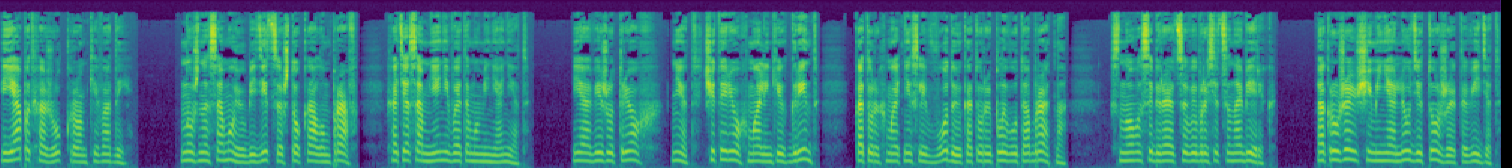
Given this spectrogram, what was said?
Я подхожу к кромке воды. Нужно самой убедиться, что Калум прав, хотя сомнений в этом у меня нет. Я вижу трех, нет, четырех маленьких гринд, которых мы отнесли в воду и которые плывут обратно, снова собираются выброситься на берег. Окружающие меня люди тоже это видят.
